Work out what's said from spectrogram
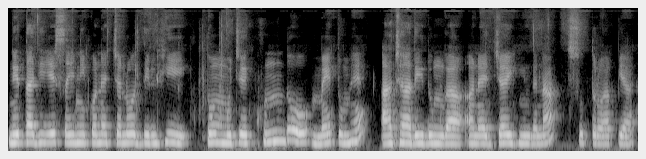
નેતાજીએ સૈનિકોને ચલો દિલ્હી તું મુજે ખૂન દો મેં તુમ્હે આઝાદી દૂંગા અને જય હિન્દના સૂત્રો આપ્યા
